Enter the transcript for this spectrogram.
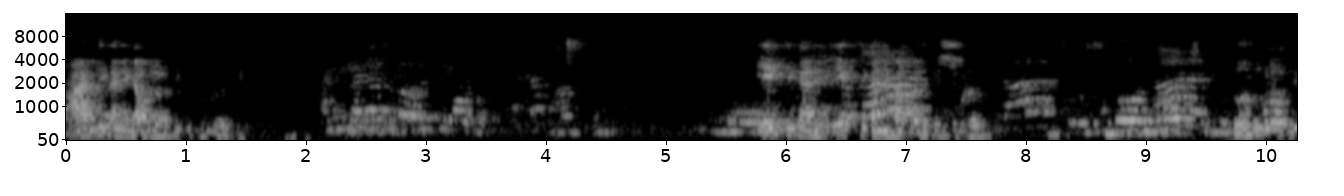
आठ ठिकाणी कापल्यावर किती तुकडे होते एक ठिकाणी एक ठिकाणी कापल्यावर किती तुकडे होते दोन तुकडे होते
